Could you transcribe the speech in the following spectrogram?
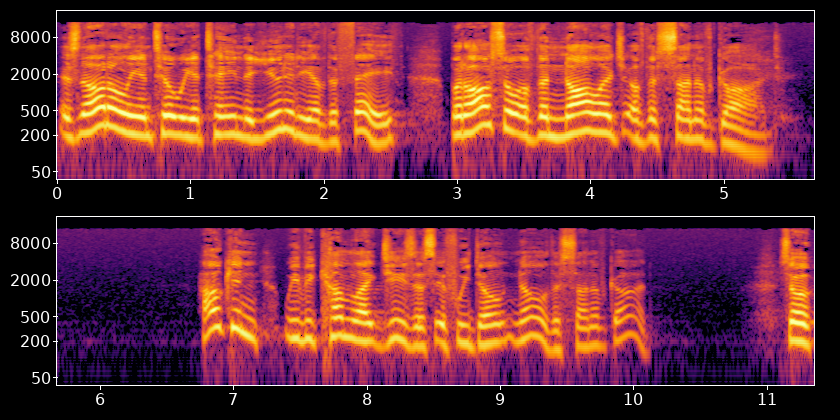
is not only until we attain the unity of the faith, but also of the knowledge of the Son of God. How can we become like Jesus if we don't know the Son of God? So,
